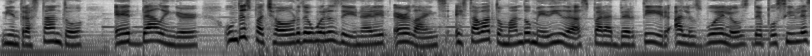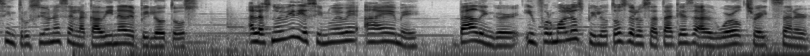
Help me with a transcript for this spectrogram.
Mientras tanto, Ed Ballinger, un despachador de vuelos de United Airlines, estaba tomando medidas para advertir a los vuelos de posibles intrusiones en la cabina de pilotos. A las 9.19 am, Ballinger informó a los pilotos de los ataques al World Trade Center.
